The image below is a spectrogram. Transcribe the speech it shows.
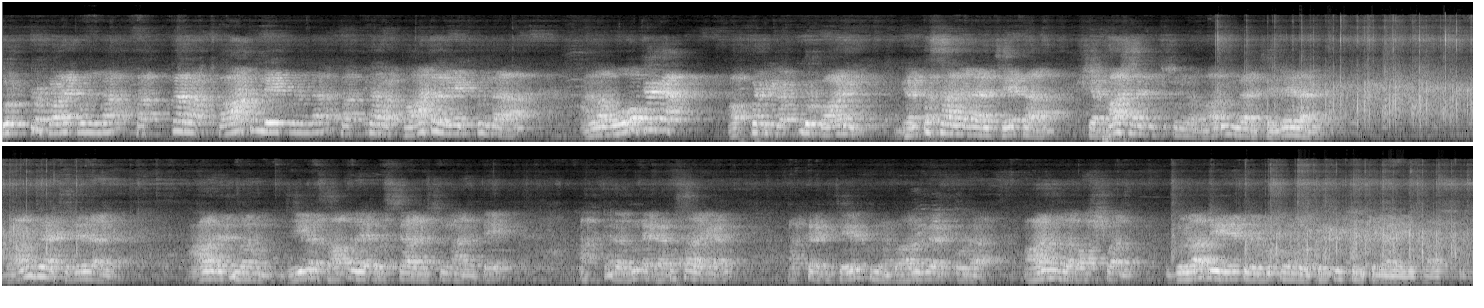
తొట్టు పడకుండా తత్తర పాట లేకుండా తత్తర పాట లేకుండా అలవోకగా అప్పటికప్పుడు పాడి ఘంటసాల గారి చేత శభాష అనిపించుకున్న బాలు గారి చెల్లెలాగా. బాలు గారి చెల్లెలాగా. ఆవిడకి మనం జీవన సాఫల్య పురస్కారం ఇస్తున్నానంటే అక్కడ ఉన్న ఘటసాల గారు అక్కడికి చేరుకున్న బాలు గారు కూడా ఆనంద బాష్పాలు గులాబీ రేకుల రూపంలో కురిపించినట్టుగా నేను భావిస్తున్నాను.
